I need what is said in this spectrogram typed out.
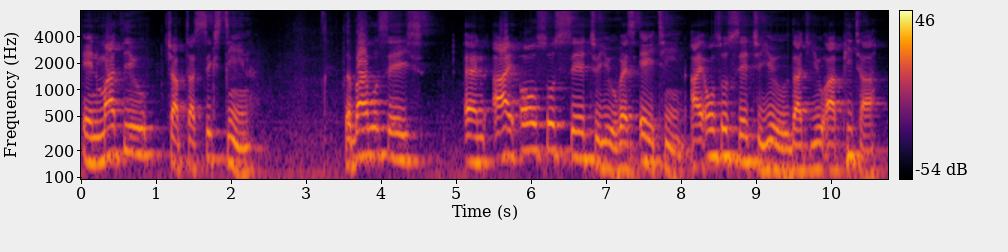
In Matthew chapter 16, the Bible says, And I also say to you, verse 18, I also say to you that you are Peter,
